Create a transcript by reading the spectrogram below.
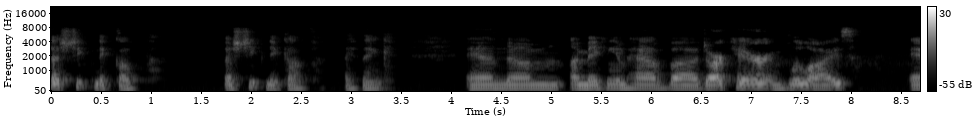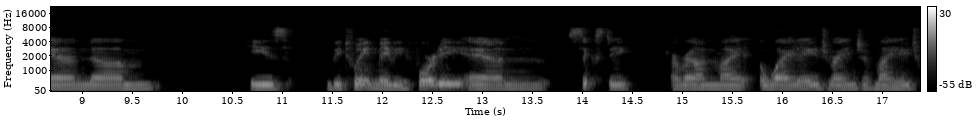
Bashiknikov. Bashiknikov, I think. And um, I'm making him have uh, dark hair and blue eyes. And um, he's between maybe 40 and 60, around my a wide age range of my age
